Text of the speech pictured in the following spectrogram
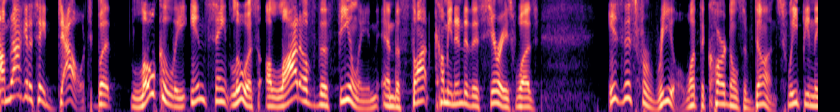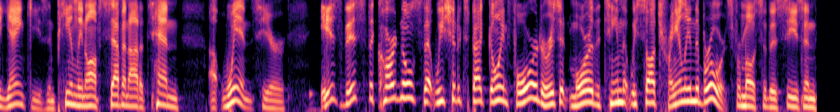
I'm not going to say doubt, but locally in St. Louis, a lot of the feeling and the thought coming into this series was is this for real what the Cardinals have done, sweeping the Yankees and peeling off seven out of 10 uh, wins here? Is this the Cardinals that we should expect going forward, or is it more of the team that we saw trailing the Brewers for most of this season?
